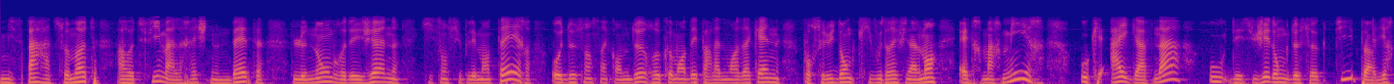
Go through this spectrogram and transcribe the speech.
Mispar Atzomot Aotfim al Bet, le nombre des jeunes qui sont supplémentaires aux 252 recommandés par la Zaken pour celui donc qui voudrait finalement être marmir, ou que Gavna, ou des sujets donc de ce type, c'est-à-dire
